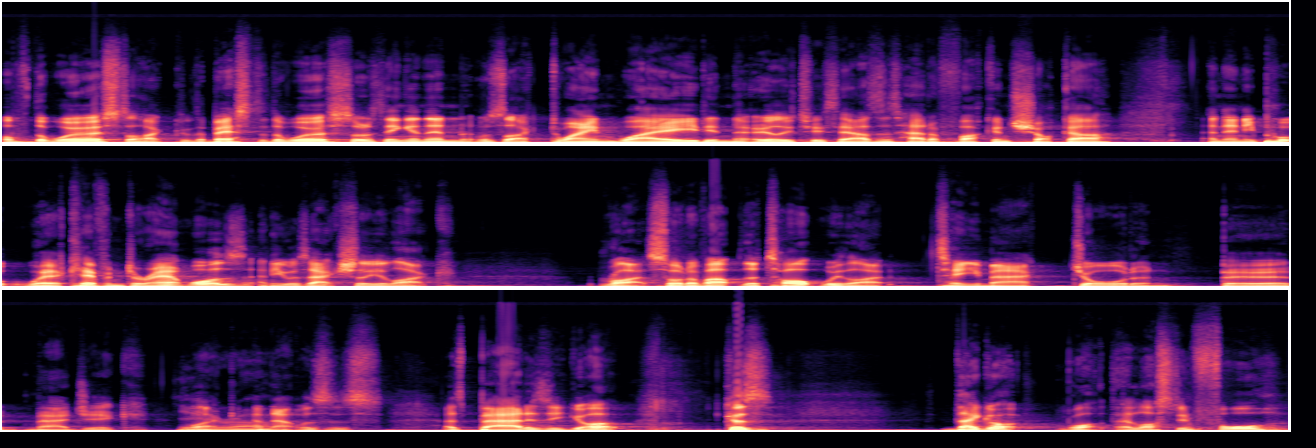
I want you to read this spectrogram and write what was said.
of the worst, like the best of the worst sort of thing. And then it was like Dwyane Wade in the early 2000s had a fucking shocker. And then he put where Kevin Durant was, and he was actually like right sort of up the top with like T Mac, Jordan, Bird, Magic. Yeah, like, right. And that was as, as bad as he got. Because they got what? They lost in four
